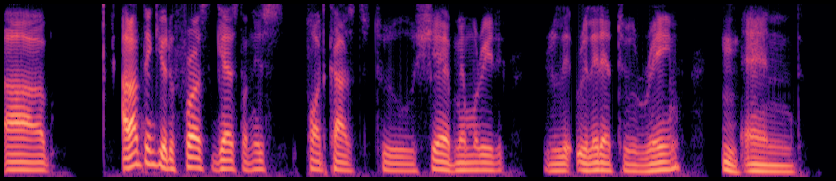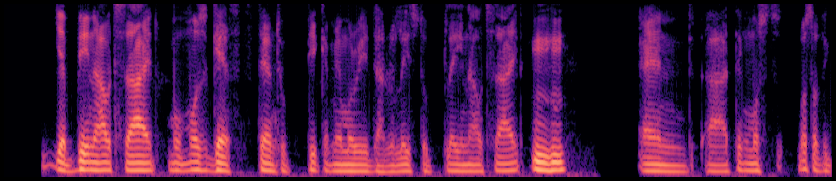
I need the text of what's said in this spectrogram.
Uh I don't think you're the first guest on this podcast to share memory rela- related to rain Mm. and yeah, being outside. Most guests tend to pick a memory that relates to playing outside, Mm-hmm. and uh, I think most most of the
